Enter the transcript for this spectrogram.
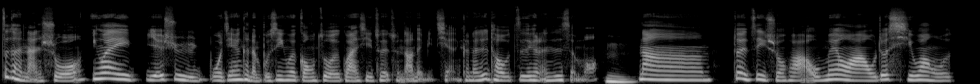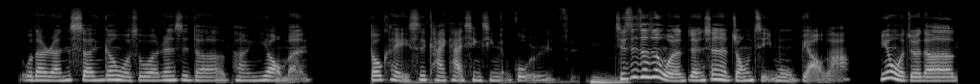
这个很难说，因为也许我今天可能不是因为工作的关系所以存到那笔钱，可能是投资，可能是什么。嗯，那对自己说话，我没有啊，我就希望我我的人生跟我所有认识的朋友们。都可以是开开心心的过日子，嗯，其实这是我的人生的终极目标啦。因为我觉得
